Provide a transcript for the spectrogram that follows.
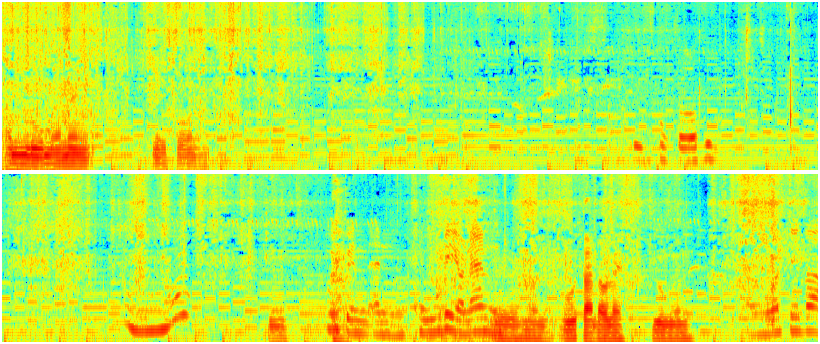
ทำรูมาแม่งใหญ่พอนะครับถูกตัวคืออืมมันเป็นอันคูเดียวนั่นเออนั่นแหละอู้ตัดเอาเลยยุงนั่นอันวัดนี่ป่ะ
